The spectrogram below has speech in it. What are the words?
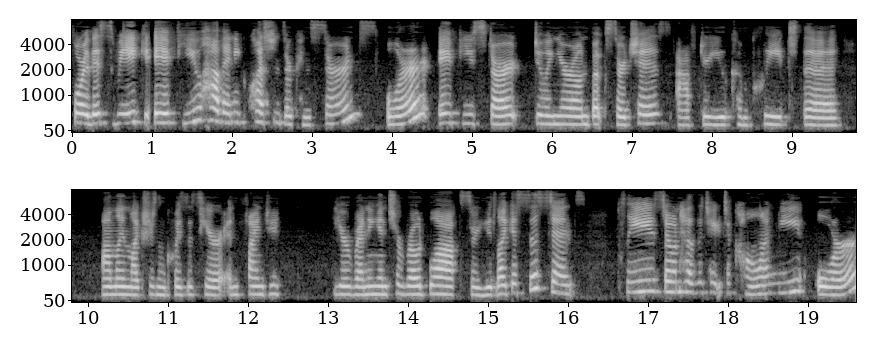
for this week. If you have any questions or concerns, or if you start doing your own book searches after you complete the online lectures and quizzes here and find you you're running into roadblocks or you'd like assistance, please don't hesitate to call on me or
